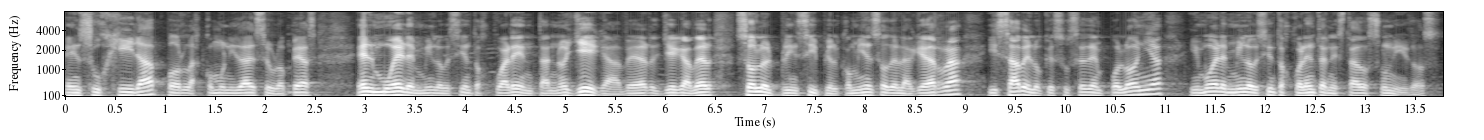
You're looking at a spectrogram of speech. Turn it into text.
en su gira por las comunidades europeas él muere en 1940, no llega a ver, llega a ver solo el principio, el comienzo de la guerra y sabe lo que sucede en Polonia y muere en 1940 en Estados Unidos.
